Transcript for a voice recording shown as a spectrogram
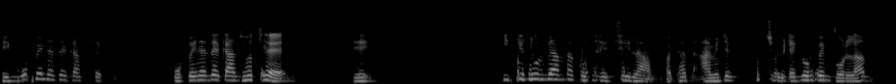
এই ওপেন অ্যাজ এর কাজটা কি? ওপেন অ্যাজ এর কাজ হচ্ছে যে ইতিপূর্বে আমরা কোথায় ছিলাম? অর্থাৎ আমি যে ছবিটাকে ওপেন করলাম,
